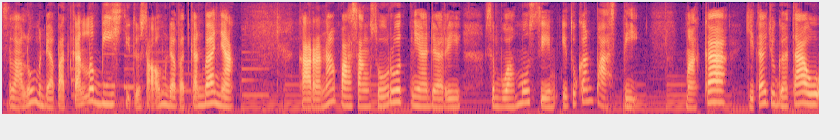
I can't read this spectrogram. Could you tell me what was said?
selalu mendapatkan lebih gitu, selalu mendapatkan banyak. Karena pasang surutnya dari sebuah musim itu kan pasti. Maka kita juga tahu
